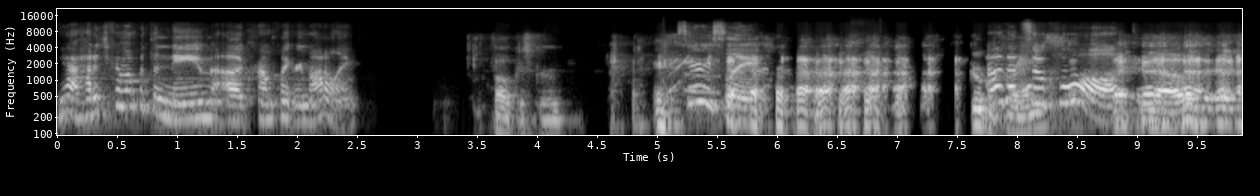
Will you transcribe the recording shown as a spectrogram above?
Yeah. How did you come up with the name uh, Crown Point Remodeling? Focus group. Seriously. group oh, that's friends. so cool. no.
